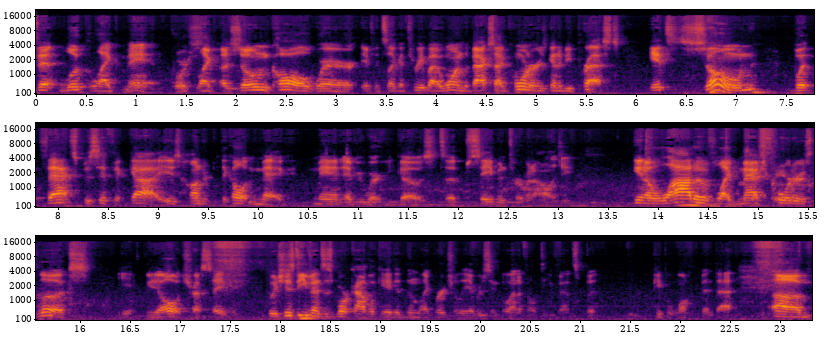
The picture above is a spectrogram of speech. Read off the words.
that look like man. Of course. Like a zone call where if it's like a three by one, the backside corner is going to be pressed. It's zone, but that specific guy is hundred. They call it Meg, man everywhere he goes. It's a Saban terminology. In a lot of like match Trust Saban. quarters looks, yeah, we all trust Saban, which his defense is more complicated than like virtually every single NFL defense, but people won't admit that. Um,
